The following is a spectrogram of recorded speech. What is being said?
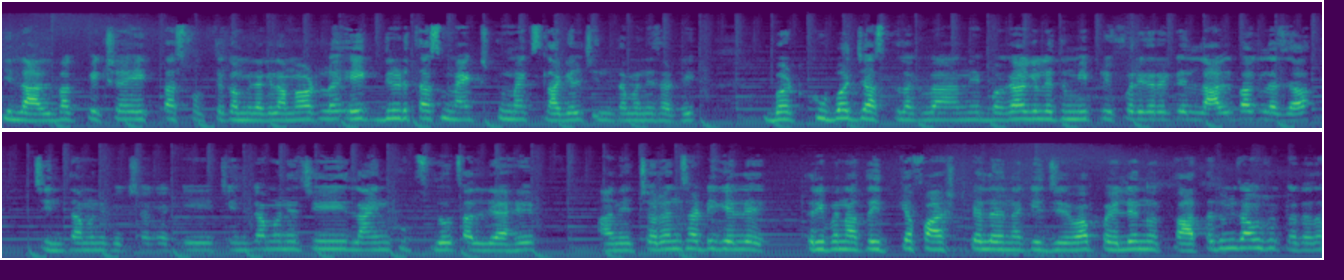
की लालबागपेक्षा एक तास फक्त कमी लागेल. आम्हाला वाटलं एक दीड तास मॅक्स टू मॅक्स लागेल चिंतामणीसाठी. बट खूपच जास्त लागला आणि बघा गेले तर मी प्रिफर करेल की लालबागला जा चिंतामणीपेक्षा. का की चिंतामणीची लाईन खूप स्लो चालली आहे आणि चरणसाठी गेले तरी पण आता इतकं फास्ट केलंय ना की जेव्हा पहिले नव्हतं आता तुम्ही जाऊ शकता आता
